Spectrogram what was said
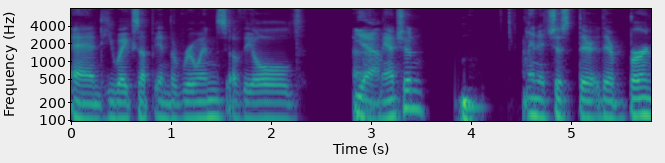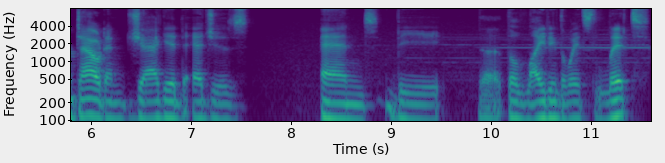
and he wakes up in the ruins of the old uh, Yeah. mansion, and it's just they're they're burnt out and jagged edges, and the the the lighting, the way it's lit,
